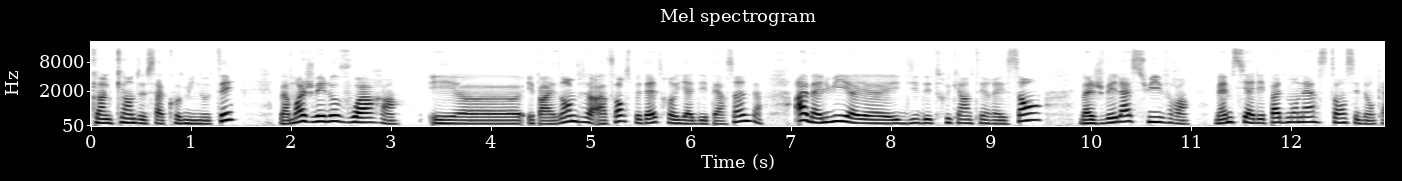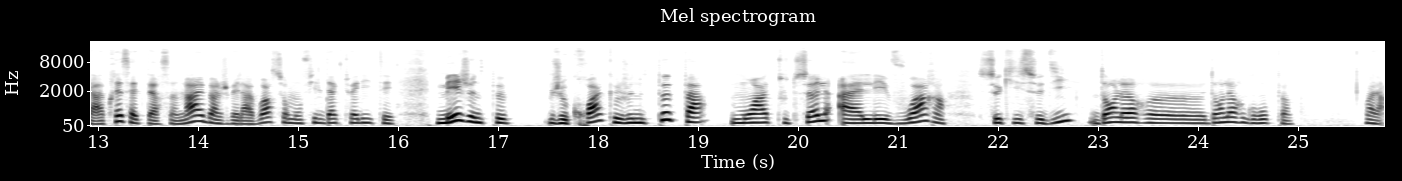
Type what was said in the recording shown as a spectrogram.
quelqu'un de sa communauté, ben moi je vais le voir. Et, euh, et par exemple, à force, peut-être, il y a des personnes, ah ben lui, euh, il dit des trucs intéressants, ben je vais la suivre, même si elle n'est pas de mon instance. Et donc après, cette personne-là, eh ben, je vais la voir sur mon fil d'actualité. Mais je ne peux, je crois que je ne peux pas, moi, toute seule, aller voir ce qui se dit dans leur, euh, dans leur groupe. Voilà.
